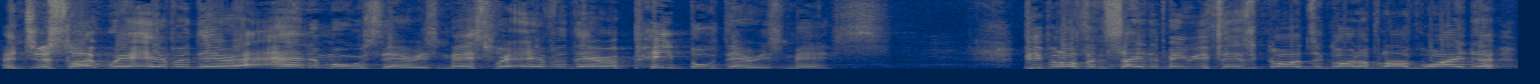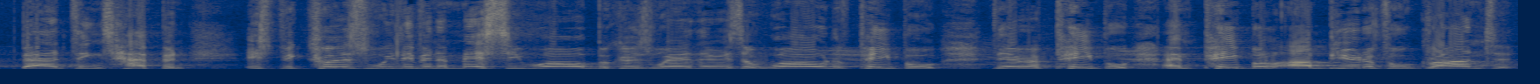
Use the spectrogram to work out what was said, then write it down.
And just like wherever there are animals, there is mess. Wherever there are people, there is mess. People often say to me, if there's God's a God of love, why do bad things happen? It's because we live in a messy world, because where there is a world of people, there are people, and people are beautiful, granted.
